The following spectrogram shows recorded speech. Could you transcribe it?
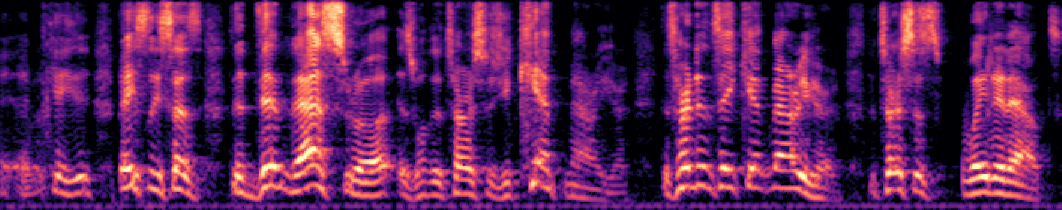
Okay, basically says the din Nesra is when the Torah says you can't marry her. The Torah didn't say you can't marry her. The Torah says wait it out.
